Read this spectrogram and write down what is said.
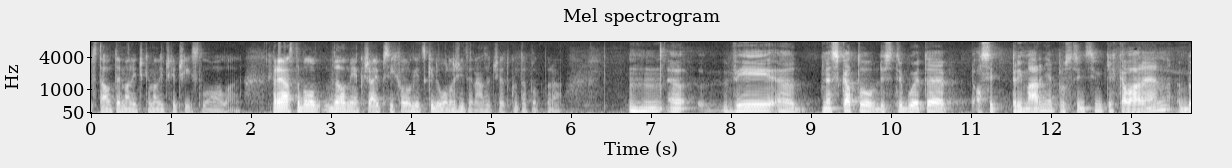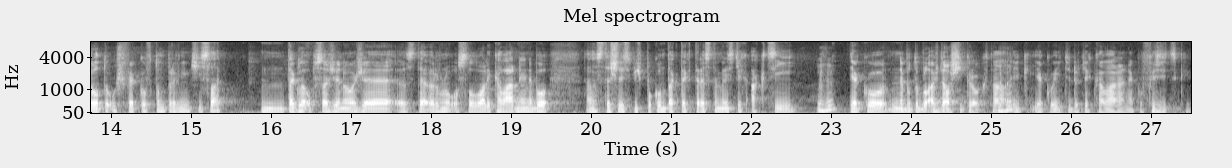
stále to je maličké, maličké číslo, ale pre nás to bolo veľmi akože aj psychologicky dôležité na začiatku tá podpora. Mm-hmm. Vy e, dneska to distribujete asi primárně prostřednictvím těch kaváren. Bylo to už jako v tom prvním čísle takhle obsaženo, že jste rovnou oslovovali kavárny, nebo e, jste šli spíš po kontaktech, které jste měli z těch akcí Mm-hmm. Jako, nebo to byl až další krok, ta, mm-hmm. jako jít do těch kaváren jako fyzicky?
